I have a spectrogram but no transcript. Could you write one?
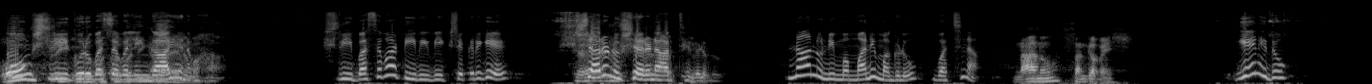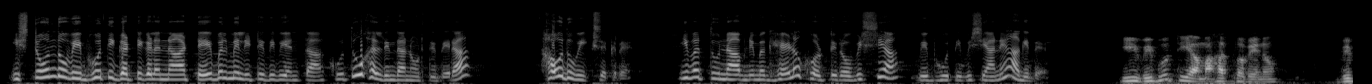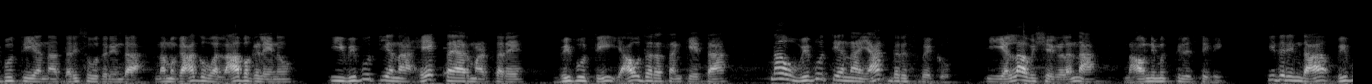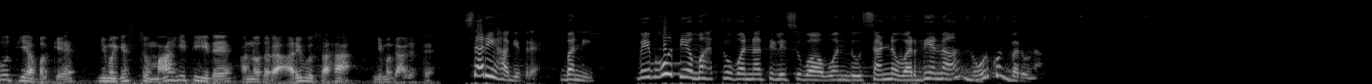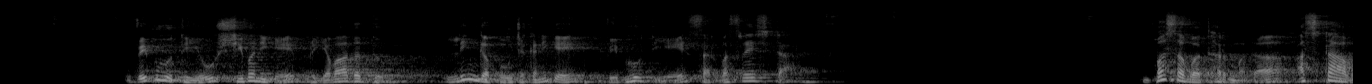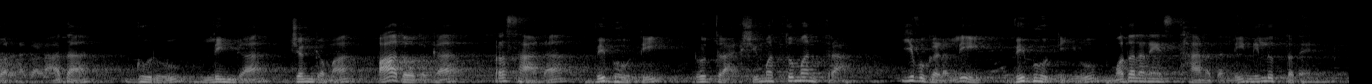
ಓಂ ಶ್ರೀ ಗುರು ಬಸವಲಿಂಗಾಯ ನಮಃ. ಶ್ರೀ ಬಸವ ಟಿವಿ ವೀಕ್ಷಕರಿಗೆ ಶರಣು ಶರಣಾರ್ಥಿಗಳು. ನಾನು ನಿಮ್ಮ ಮನೆ ಮಗಳು ವಚನ. ನಾನು ಸಂಗಮೇಶ್. ಏನಿದು? ಇಷ್ಟೊಂದು ವಿಭೂತಿ ಗಟ್ಟಿಗಳನ್ನ ಟೇಬಲ್ ಮೇಲೆ ಇಟ್ಟಿದೀವಿ ಅಂತ ಕುತೂಹಲದಿಂದ ನೋಡ್ತಿದ್ದೀರಾ? ಹೌದು ವೀಕ್ಷಕರೇ ಇವತ್ತು ನಾವ್ ನಿಮಗೆ ಹೇಳೋಕ್ ಹೊರಟಿರೋ ವಿಷಯ ವಿಭೂತಿ ವಿಷಯನೇ ಆಗಿದೆ. ಈ ವಿಭೂತಿಯ ಮಹತ್ವವೇನು? ವಿಭೂತಿಯನ್ನ ಧರಿಸುವುದರಿಂದ ನಮಗಾಗುವ ಲಾಭಗಳೇನು? ಈ ವಿಭೂತಿಯನ್ನ ಹೇಗ್ ತಯಾರು ಮಾಡ್ತಾರೆ? ವಿಭೂತಿ ಯಾವುದರ ಸಂಕೇತ? ನಾವು ವಿಭೂತಿಯನ್ನ ಯಾಕೆ ಧರಿಸಬೇಕು? ಈ ಎಲ್ಲಾ ವಿಷಯಗಳನ್ನ ನಾವು ನಿಮಗೆ ತಿಳಿಸ್ತೀವಿ. ಇದರಿಂದ ವಿಭೂತಿಯ ಬಗ್ಗೆ ನಿಮಗೆಷ್ಟು ಮಾಹಿತಿ ಇದೆ ಅನ್ನೋದರ ಅರಿವು ಸಹ ನಿಮಗಾಗತ್ತೆ. ಸರಿ ಹಾಗಿದ್ರೆ, ಬನ್ನಿ. ವಿಭೂತಿಯ ಮಹತ್ವವನ್ನ ತಿಳಿಸುವ ಒಂದು ಸಣ್ಣ ವರದಿಯನ್ನ ನೋಡ್ಕೊಂಡು ಬರೋಣ. ವಿಭೂತಿಯು ಶಿವನಿಗೆ ಪ್ರಿಯವಾದದ್ದು. ಲಿಂಗ ಪೂಜಕನಿಗೆ ವಿಭೂತಿಯೇ ಸರ್ವಶ್ರೇಷ್ಠ. ಬಸವ ಧರ್ಮದ ಅಷ್ಟಾವರಣಗಳಾದ ಗುರು, ಲಿಂಗ, ಜಂಗಮ, ಪಾದೋದಕ, ಪ್ರಸಾದ, ವಿಭೂತಿ, ರುದ್ರಾಕ್ಷಿ ಮತ್ತು ಮಂತ್ರ. ಇವುಗಳಲ್ಲಿ ವಿಭೂತಿಯು ಮೊದಲನೇ ಸ್ಥಾನದಲ್ಲಿ ನಿಲ್ಲುತ್ತದೆ.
